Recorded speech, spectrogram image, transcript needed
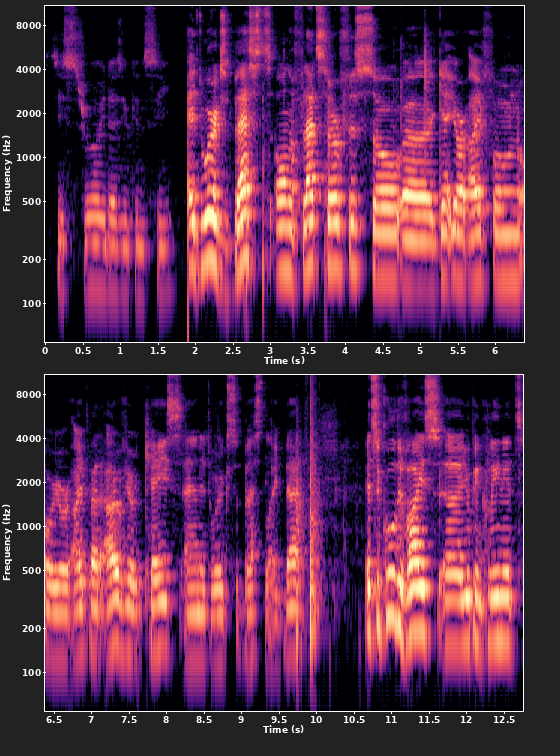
is destroyed as you can see. It works best on a flat surface, so uh, get your iPhone or your iPad out of your case and it works best like that. It's a cool device, uh, you can clean it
